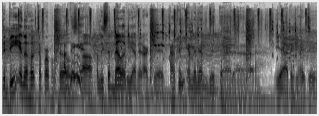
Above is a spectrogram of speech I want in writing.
the beat and the hook to Purple Pills, it- um, at least the melody of it, are good. I think Eminem did that. Uh, Yeah, I think he did too.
